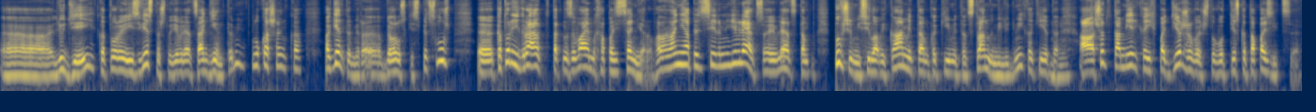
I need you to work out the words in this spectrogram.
э, людей, которые известно, что являются агентами Лукашенко, агентами э, белорусских спецслужб, э, которые играют так называемых оппозиционеров. А они оппозиционерами не являются, а являются там бывшими силовиками, там какими-то странными людьми какие-то. Угу. А что-то Америка их поддерживает, что вот, дескать, оппозиция.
